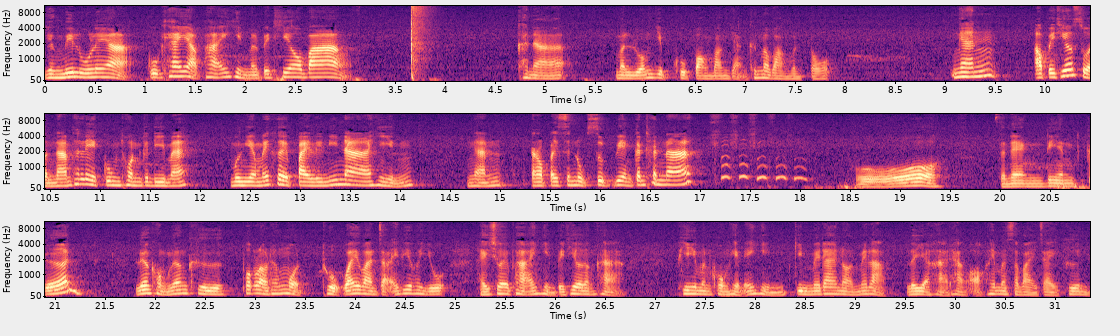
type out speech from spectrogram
ยังไม่รู้เลยอะกูแค่อยากพาไอ้หินมันไปเที่ยวบ้าง คณะมันล้วงหยิบคูปองบางอย่างขึ้นมาวางบนโต๊ะ งั้นเอาไปเที่ยวสวนน้ำทะเลกรุงทนกันดีไหม มึงยังไม่เคยไปเลยนี่นาหิน งั้นเราไปสนุกสุดเวียงกันเถอะนะ โอ้แสดงเนียนเกิน เรื่องของเรื่องคือพวกเราทั้งหมดถูกไว้วานจากไอ้พี่พายุ ให้ช่วยพาไอ้หินไปเที่ยวต่างหาก พี่มันคงเห็นไอ้หินกินไม่ได้นอนไม่หลับเลยอยากหาทางออกให้มันสบายใจขึ้น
